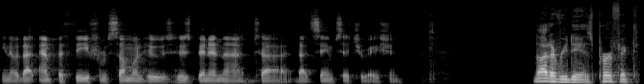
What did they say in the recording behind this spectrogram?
you know that empathy from someone who's who's been in that uh, that same situation. Not every day is perfect.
